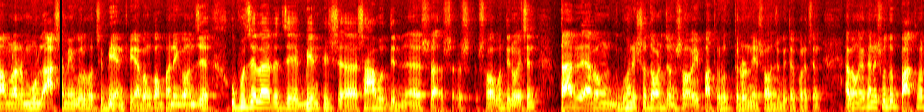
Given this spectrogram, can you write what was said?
মামলার মূল আসামিগুলো হচ্ছে বিএনপি এবং কোম্পানিগঞ্জে উপজেলার যে বিএনপি শাহাবুদ্দিন সভাপতি রয়েছেন, তার এবং ঘনিষ্ঠ দশজন সহ এই পাথর উত্তোলনে সহযোগিতা করেছেন। এবং এখানে শুধু পাথর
